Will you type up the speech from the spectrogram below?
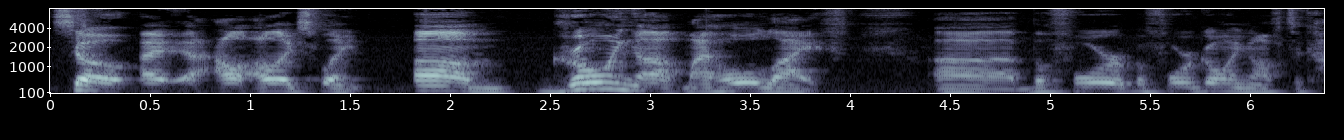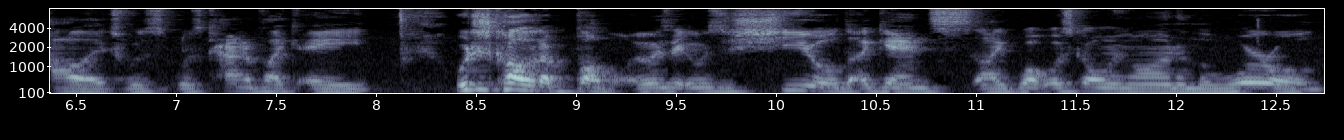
so I, I'll, I'll explain. Um, growing up, my whole life, uh, before before going off to college, was was kind of like a we'll just call it a bubble. It was it was a shield against like what was going on in the world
